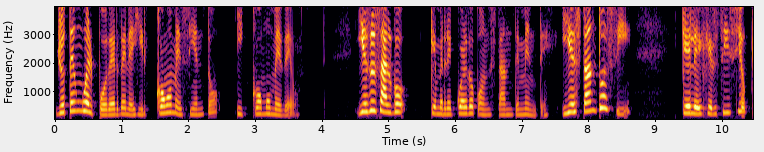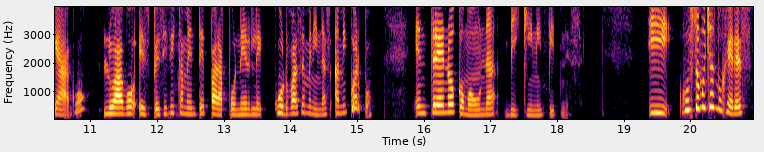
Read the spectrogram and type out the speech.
Yo tengo el poder de elegir cómo me siento y cómo me veo. Y eso es algo que me recuerdo constantemente. Y es tanto así que el ejercicio que hago lo hago específicamente para ponerle curvas femeninas a mi cuerpo. Entreno como una bikini fitness. Y justo muchas mujeres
